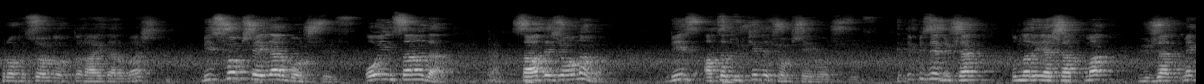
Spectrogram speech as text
Profesör Doktor Haydar Baş. Biz çok şeyler borçluyuz. O insana da sadece ona mı? Biz Atatürk'e de çok şey borçluyuz. Bize düşen bunları yaşatmak, yüceltmek,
